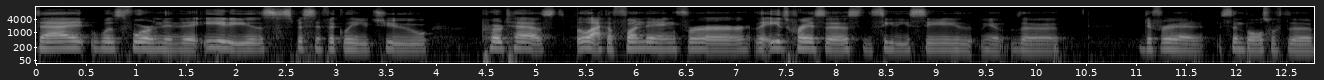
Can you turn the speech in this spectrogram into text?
that was formed in the 80s specifically to protest the lack of funding for the AIDS crisis, the CDC, you know, the different symbols with the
